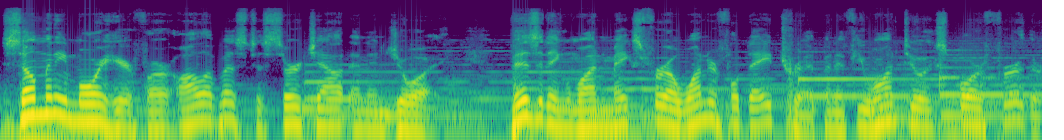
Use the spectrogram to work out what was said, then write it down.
So many more here for all of us to search out and enjoy. Visiting one makes for a wonderful day trip, and if you want to explore further,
